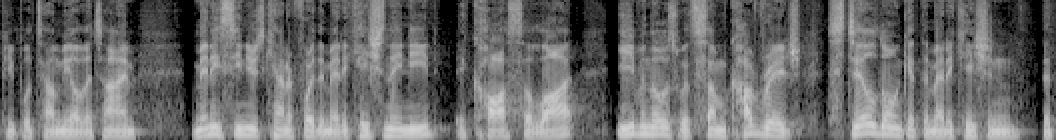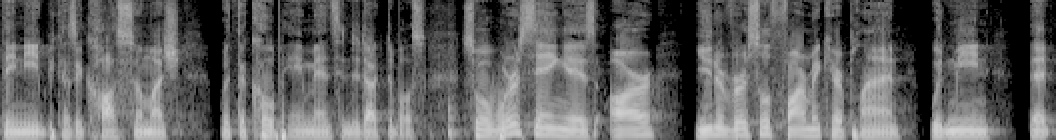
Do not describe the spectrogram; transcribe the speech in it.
People tell me all the time many seniors can't afford the medication they need, it costs a lot. Even those with some coverage still don't get the medication that they need because it costs so much with the co-payments and deductibles. So what we're saying is our universal pharmacare plan would mean that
